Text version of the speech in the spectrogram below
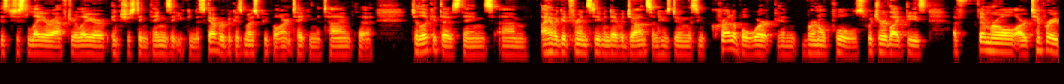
it's just layer after layer of interesting things that you can discover because most people aren't taking the time to to look at those things. Um, I have a good friend, Stephen David Johnson, who's doing this incredible work in vernal pools, which are like these ephemeral or temporary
